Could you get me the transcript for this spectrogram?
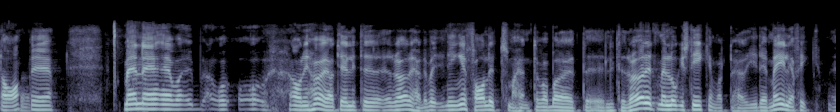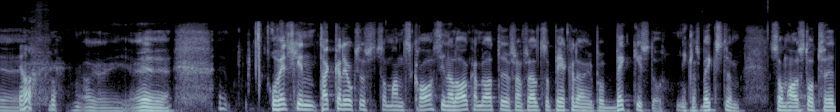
Ja, det, men eh, eh, och, och, ja, ni hör ju att jag är lite rörig här. Det, var, det är inget farligt som har hänt. Det var bara ett, eh, lite rörigt med logistiken vart det här i det mejl jag fick. Ja. Eh, Ovechkin tackade också som man ska sina lagkamrater. Framförallt så pekade han ju på Bäckis då, Niklas Bäckström, som har stått för ett,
